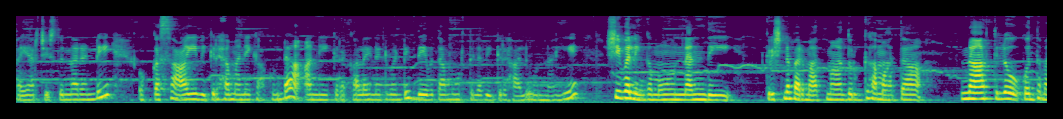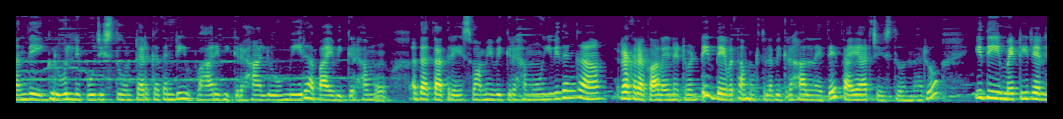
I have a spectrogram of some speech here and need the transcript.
తయారు చేస్తున్నారండి. ఒక్క సాయి విగ్రహం అనే కాకుండా అనేక రకాలైనటువంటి దేవతామూర్తుల విగ్రహాలు ఉన్నాయి. శివలింగము నంది కృష్ణ పరమాత్మ దుర్గామాత నార్త్లో కొంతమంది గురువుల్ని పూజిస్తూ ఉంటారు కదండి. వారి విగ్రహాలు మీరాబాయి విగ్రహము దత్తాత్రేయ స్వామి విగ్రహము ఈ విధంగా రకరకాలైనటువంటి దేవతామూర్తుల విగ్రహాలను అయితే తయారు చేస్తూ ఉన్నారు. ఇది మెటీరియల్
